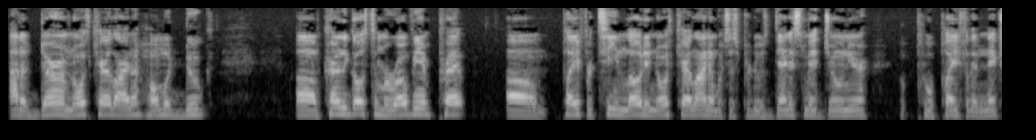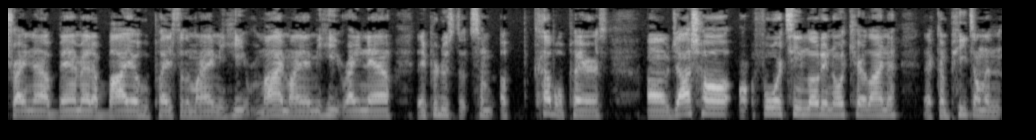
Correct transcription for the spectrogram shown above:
out of Durham, North Carolina, home of Duke. Um, currently goes to Moravian Prep um, played for Team Loaded North Carolina, which has produced Dennis Smith Jr., who, who plays for the Knicks right now, Bam Adebayo, who plays for the Miami Heat, my Miami Heat right now. They produced some a couple players. Um, Josh Hall, for Team Loaded North Carolina, that competes on the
